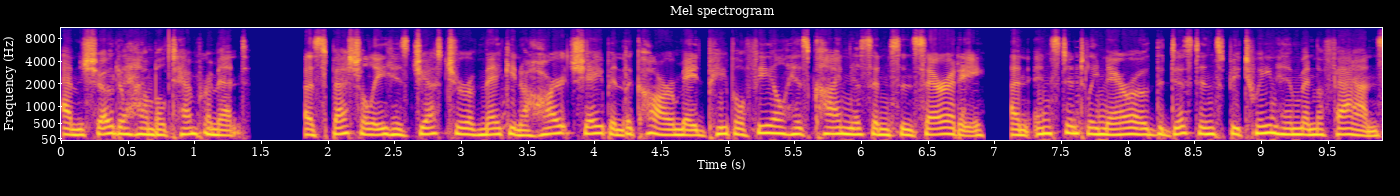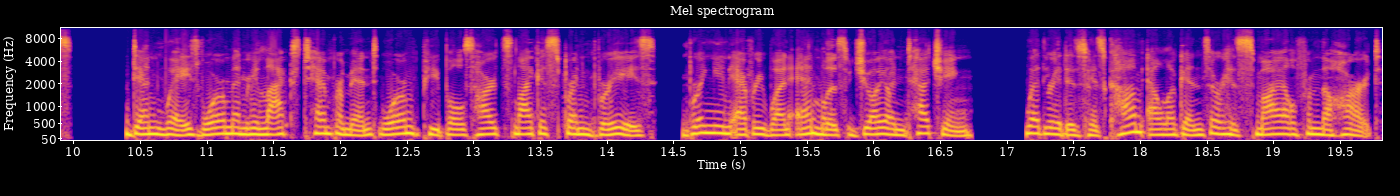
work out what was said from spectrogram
and showed a humble temperament. Especially his gesture of making a heart shape in the car made people feel his kindness and sincerity, and instantly narrowed the distance between him and the fans. Deng Wei's warm and relaxed temperament warmed people's hearts like a spring breeze, bringing everyone endless joy and touching. Whether it is his calm elegance or his smile from the heart,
